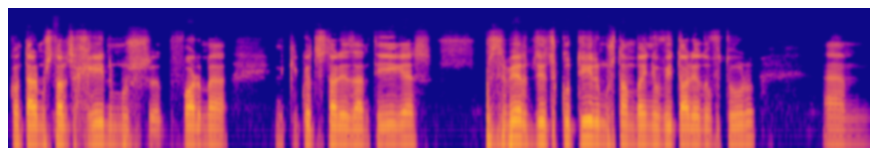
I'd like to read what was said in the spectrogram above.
contarmos histórias, rirmos de forma que com as histórias antigas, percebermos e discutirmos também o Vitória do futuro um,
